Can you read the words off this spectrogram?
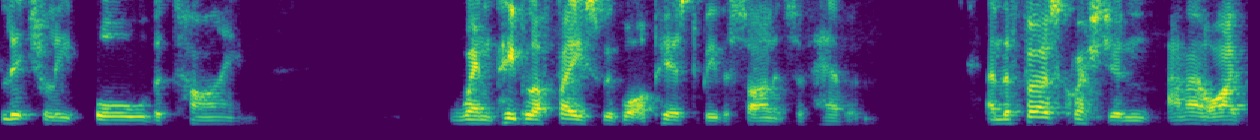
literally all the time when people are faced with what appears to be the silence of heaven. And the first question, I know I've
